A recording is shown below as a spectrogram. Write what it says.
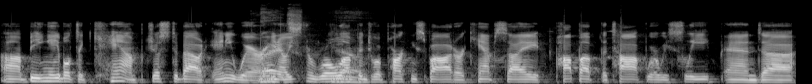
uh, being able to camp just about anywhere. Right. You know, you can roll yeah. up into a parking spot or a campsite, pop up the top where we sleep, and uh,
